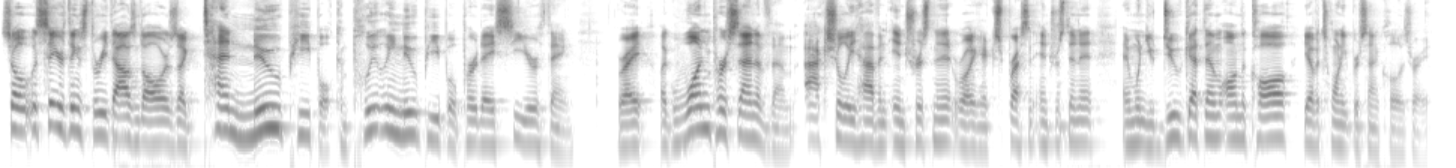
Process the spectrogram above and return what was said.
So let's say your thing's three thousand dollars, like ten new people, completely new people per day see your thing, right? Like one percent of them actually have an interest in it or like express an interest in it, and when you do get them on the call, you have a twenty percent close rate.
